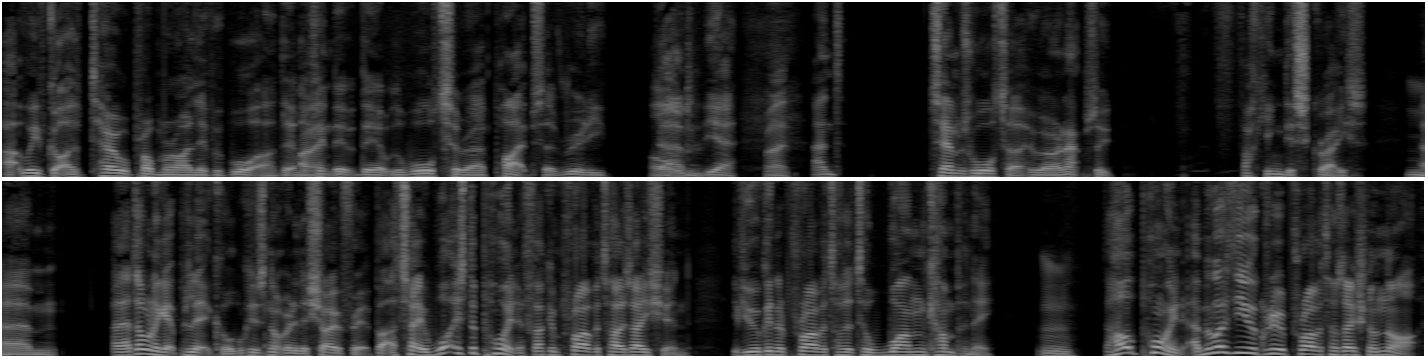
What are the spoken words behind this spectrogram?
Uh, we've got a terrible problem where I live with water. The, I think the, the, the water uh, pipes are really. Um, yeah, Right. And Thames Water, who are an absolute fucking disgrace. Mm. Um, and I don't want to get political because it's not really the show for it. But I'll tell you, what is the point of fucking privatisation if you were going to privatise it to one company? Mm. The whole point, I mean, whether you agree with privatisation or not,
